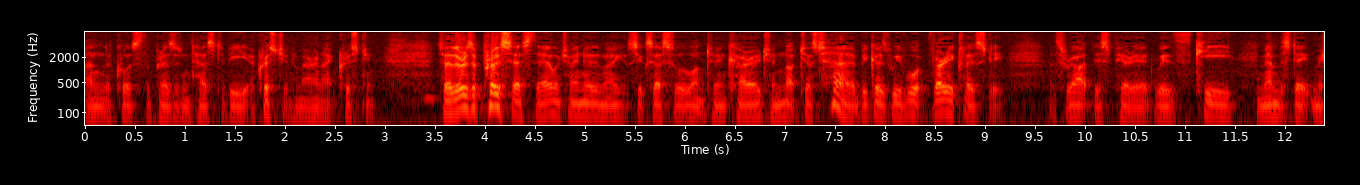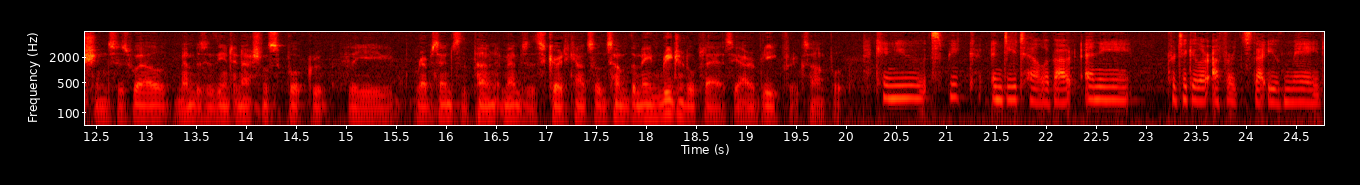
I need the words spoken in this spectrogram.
And of course, the president has to be a Christian, a Maronite Christian. So there is a process there which I know my successor will want to encourage, and not just her, because we've worked very closely throughout this period with key member state missions as well, members of the International Support Group, the representatives of the permanent members of the Security Council, and some of the main regional players, the Arab League, for example. Can you speak in detail about any particular efforts that you've made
